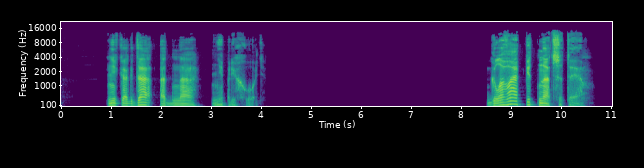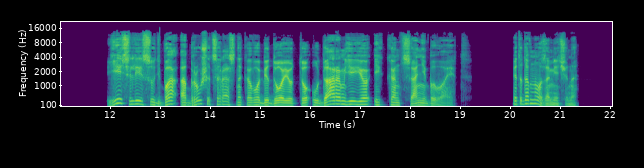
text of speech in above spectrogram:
никогда одна не приходит. Глава пятнадцатая Если судьба обрушится раз на кого бедою, то ударом ее и конца не бывает. Это давно замечено.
